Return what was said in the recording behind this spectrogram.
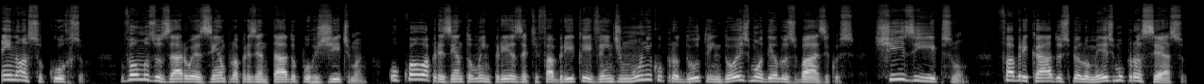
Em nosso curso, vamos usar o exemplo apresentado por Gitman, o qual apresenta uma empresa que fabrica e vende um único produto em dois modelos básicos, X e Y, fabricados pelo mesmo processo,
